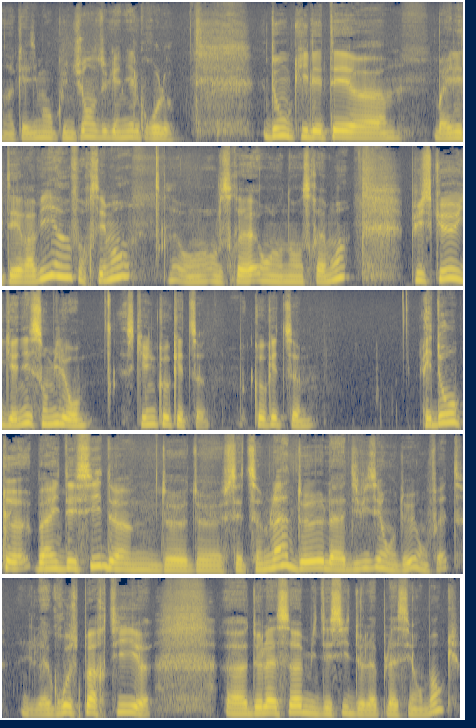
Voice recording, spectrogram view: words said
On n'a quasiment aucune chance de gagner le gros lot. Donc il était, bah, il était ravi hein, forcément. On, en serait moins puisqu'il gagnait 100 000 euros, ce qui est une. Coquette somme. Et donc, euh, ben, il décide de, cette somme-là de la diviser en deux, en fait. La grosse partie euh, euh, de la somme, il décide de la placer en banque.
